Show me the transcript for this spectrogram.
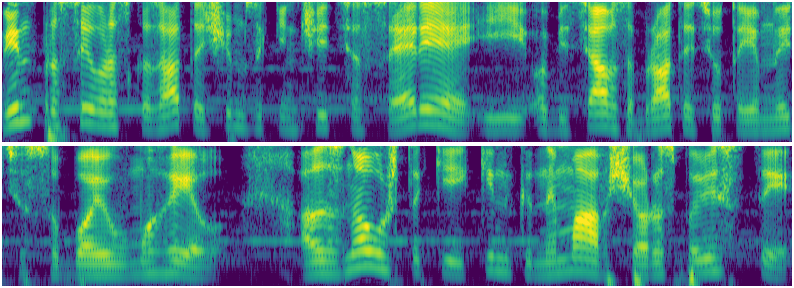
Він просив розказати, чим закінчиться серія, і обіцяв забрати цю таємницю з собою в могилу. Але знову ж таки Кінг не мав що розповісти.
